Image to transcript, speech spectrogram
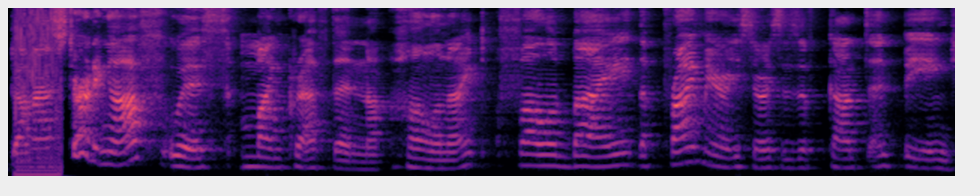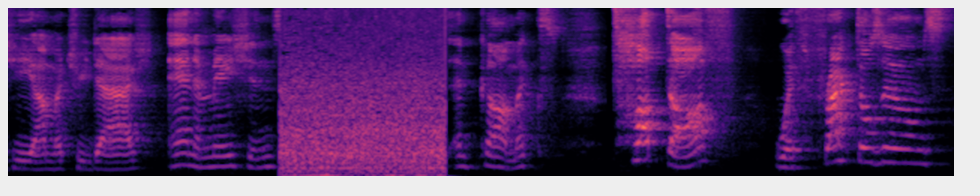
Dumbass. Starting off with Minecraft and Hollow Knight, followed by the primary sources of content being Geometry Dash, animations, and comics, topped off with fractal zooms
